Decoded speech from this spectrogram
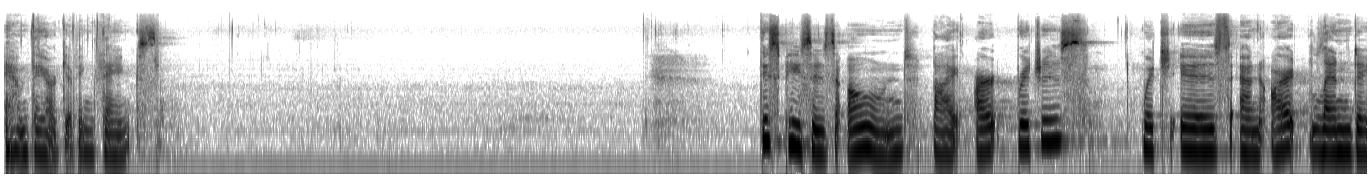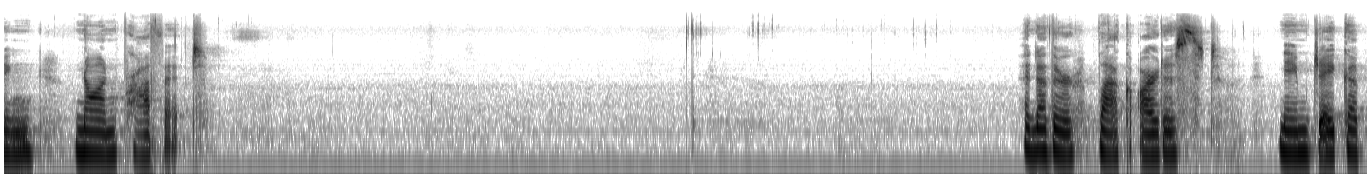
and they are giving thanks. This piece is owned by Art Bridges, which is an art lending nonprofit. Another black artist named Jacob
